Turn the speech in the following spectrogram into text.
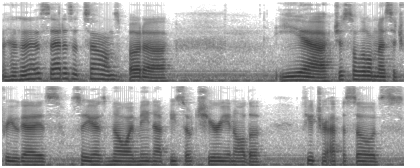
as sad as it sounds, but uh yeah, just a little message for you guys, so you guys know I may not be so cheery in all the future episodes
